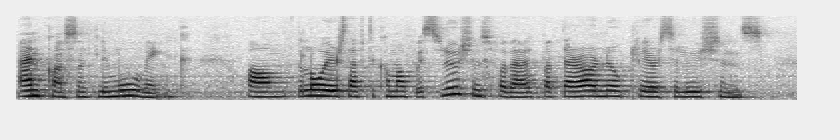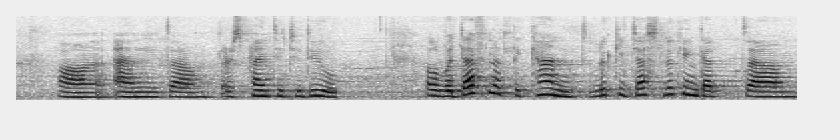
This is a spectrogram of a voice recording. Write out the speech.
and constantly moving? Um, the lawyers have to come up with solutions for that, but there are no clear solutions. Uh, and um, there's plenty to do. Well, we definitely can't, look just looking at um,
